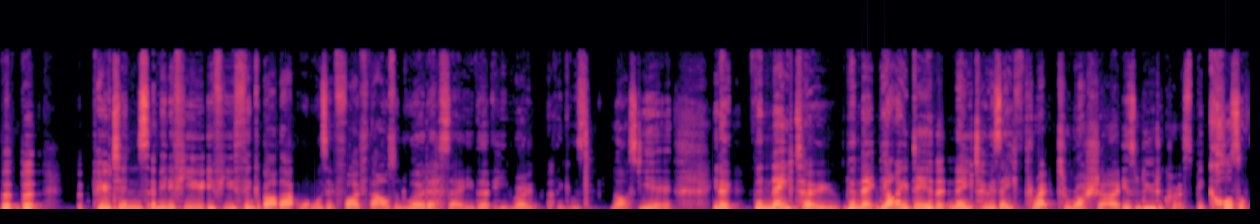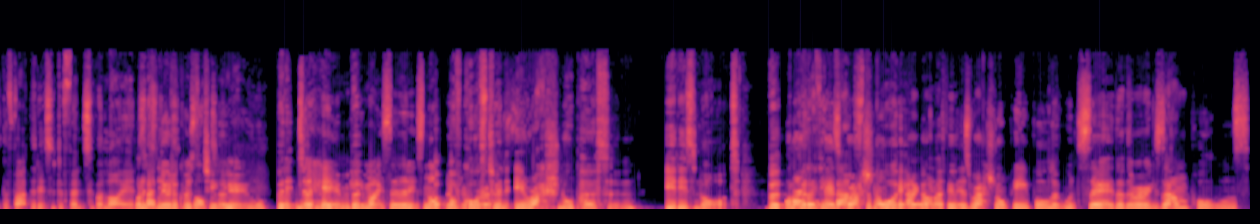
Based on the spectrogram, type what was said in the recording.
But but Putin's. I mean, if you if you think about that, what was it, five thousand word essay that he wrote? I think it was last year. You know, the NATO, the Na- the idea that NATO is a threat to Russia is ludicrous because of the fact that it's a defensive alliance. Well, it's and ludicrous not to a- you, but to him, he might say that it's not Of course, to an irrational person, it is not. But Well, but I I think, think there's that's the rational. point. Hang on, I think there's rational people that would say that there are examples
